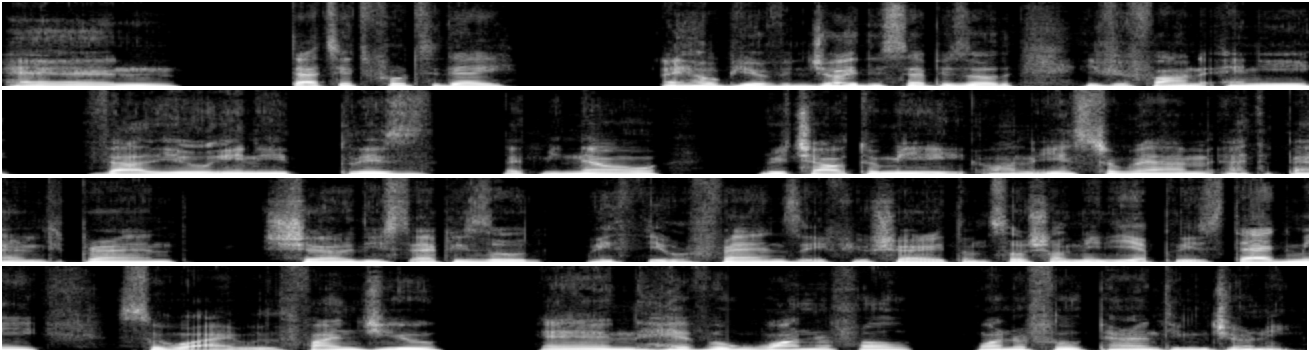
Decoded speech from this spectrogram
And that's it for today. I hope you have enjoyed this episode. If you found any value in it, please let me know. Reach out to me on Instagram at Apparently Parent. Share this episode with your friends. If you share it on social media, please tag me so I will find you and have a wonderful, wonderful parenting journey.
